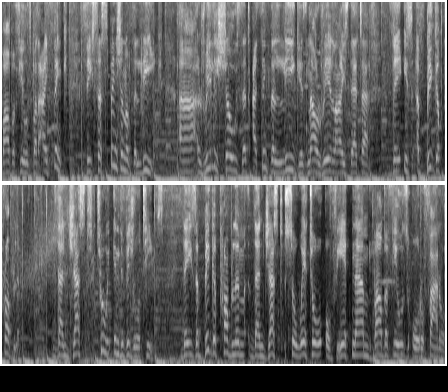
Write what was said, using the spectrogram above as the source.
Barbourfields. But I think the suspension of the league uh, really shows that I think the league has now realized that uh, there is a bigger problem than just two individual teams. There is a bigger problem than just Soweto or Vietnam, Barbourfields or Rufaro.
